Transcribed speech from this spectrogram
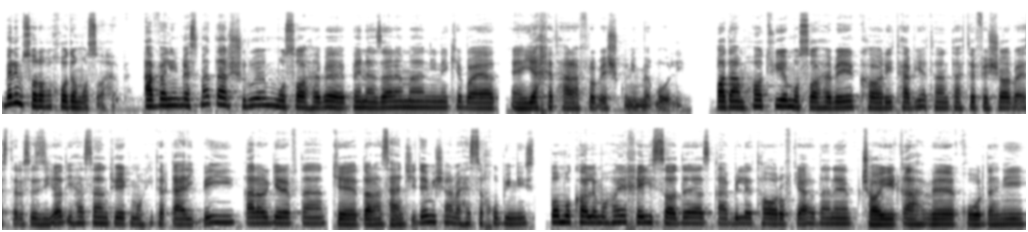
بریم سراغ خود مصاحبه. اولین قسمت در شروع مصاحبه به نظر من اینه که باید یخ طرف رو بشکنیم به قولی. آدم ها توی مصاحبه کاری طبیعتا تحت فشار و استرس زیادی هستن توی یک محیط غریبه ای قرار گرفتن که دارن سنجیده میشن و حس خوبی نیست. با مکالمه های خیلی ساده از قبیل تعارف کردن چای قهوه خوردنی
